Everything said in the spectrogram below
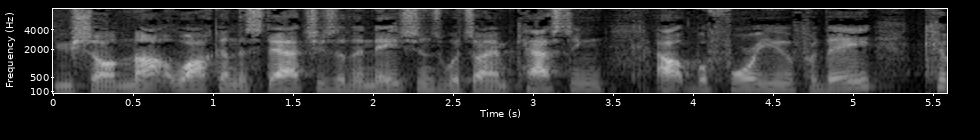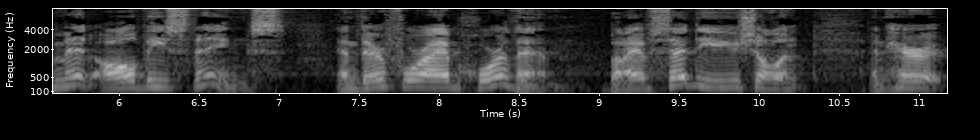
You shall not walk in the statutes of the nations which I am casting out before you, for they commit all these things, and therefore I abhor them. But I have said to you, you shall inherit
